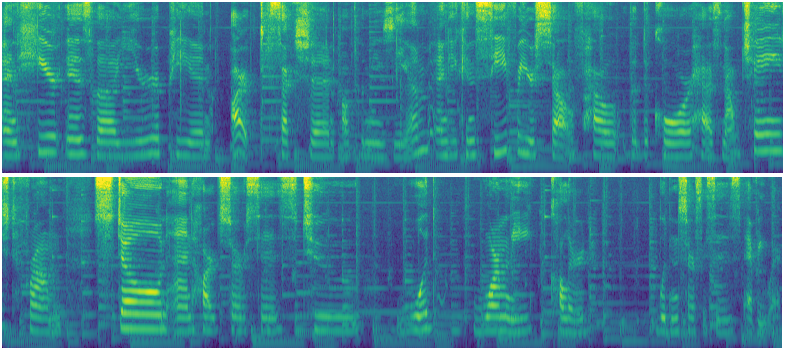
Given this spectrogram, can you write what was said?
And here is the European art section of the museum. And you can see for yourself how the decor has now changed from stone and hard surfaces to wood, warmly colored wooden surfaces everywhere.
